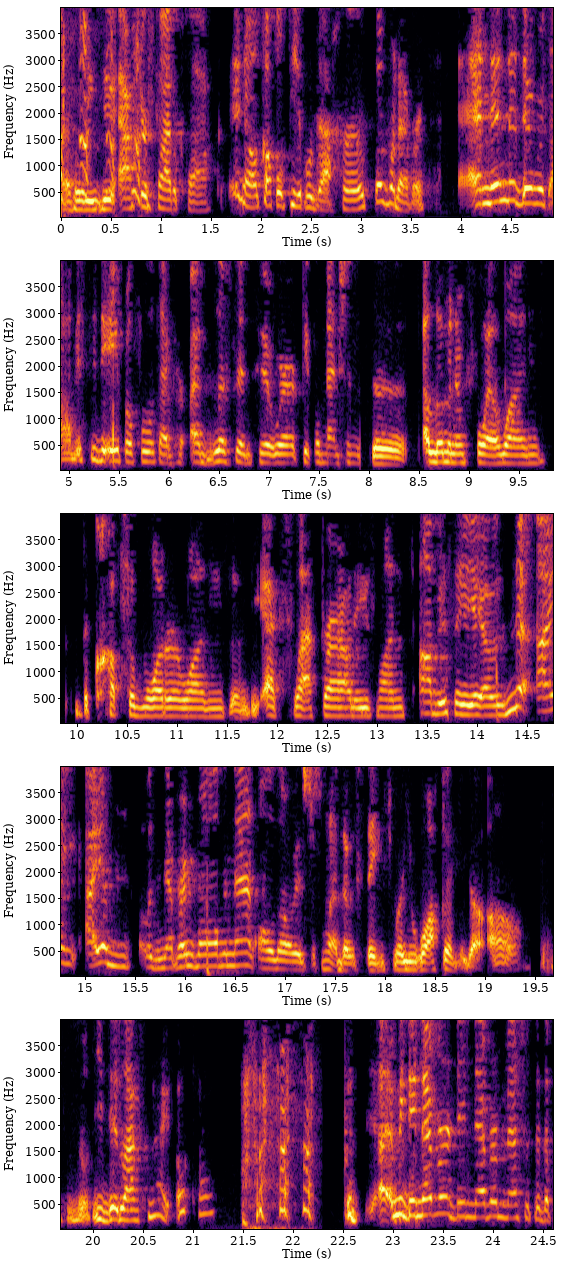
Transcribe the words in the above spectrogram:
That's what we do after five o'clock. You know, a couple people got hurt, but whatever. And then there was obviously the April Fools I've, I've listened to where people mentioned the aluminum foil ones, the cups of water ones, and the Ex-Lax brownies ones. Obviously, I was ne- I I am, was never involved in that, although it's just one of those things where you walk in, and you go, oh, this is what you did last night. Okay. I mean, they never they never mess with the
